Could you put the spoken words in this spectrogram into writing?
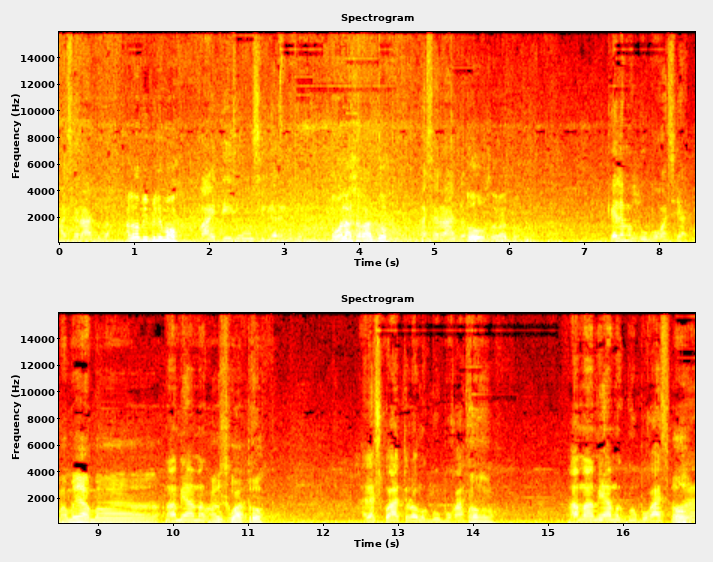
Ah, sarado ba? Ano bibili mo? Mighty yung sigarilyo. Oh, wala, sarado. Ah, sarado. Oo, sarado. Kailan magbubukas yan? Mamaya, mga Mamaya alas magbubukas. 4. Alas 4 magbubukas. Oo. Ah, mamaya magbubukas. Oo, Mga...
